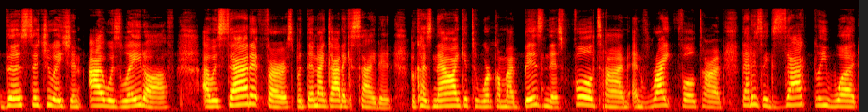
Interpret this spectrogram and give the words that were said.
the situation. I was laid off. I was sad at first, but then I got excited because now I get to work on my business full time and write full time. That is exactly what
